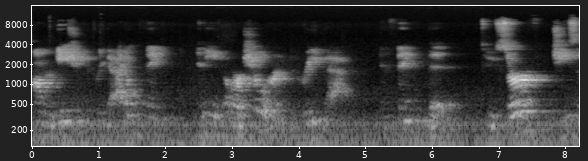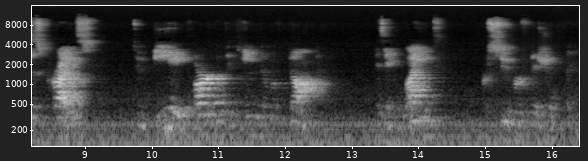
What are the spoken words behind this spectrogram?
congregation could read that. I don't think any of our children could read that and think that to serve Jesus Christ, to be a part of the kingdom of God, is a light or superficial thing.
